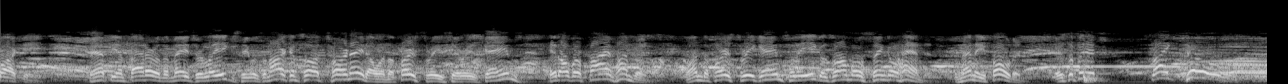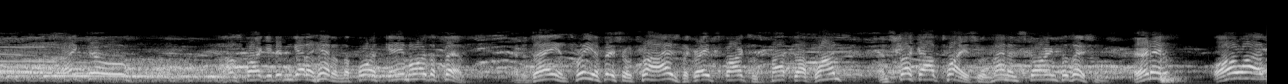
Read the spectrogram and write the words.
Sparky. Champion batter of the major leagues, he was an Arkansas tornado in the first three series games, hit over 500, won the first three games for the Eagles almost single-handed, and then he folded. Here's the pitch, strike two. Sparky didn't get a hit in the fourth game or the fifth. And today, in three official tries, the great Sparks has popped up once and struck out twice with men in scoring position. There it is. All one.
